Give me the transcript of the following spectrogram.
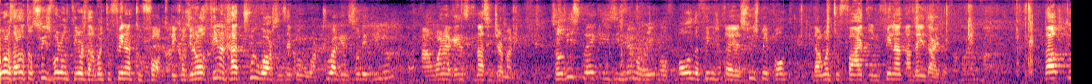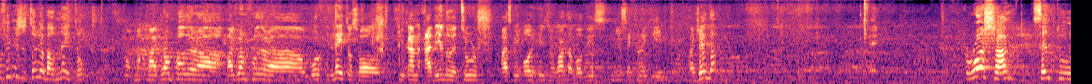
was a lot of Swiss volunteers that went to Finland to fight because you know Finland had three wars in the Second World War: two against Soviet Union and one against Nazi Germany. So this plaque is in memory of all the Finnish, uh, Swiss people that went to fight in Finland and they died. Now, to finish the story about NATO, my, my grandfather, uh, my grandfather uh, worked in NATO, so you can, at the end of the tour ask me all the things you want about this new security agenda. Russia sent to,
